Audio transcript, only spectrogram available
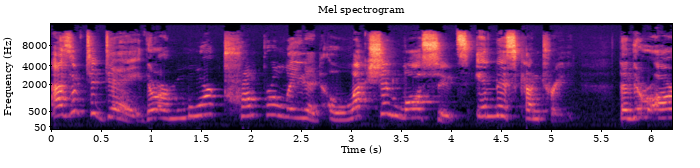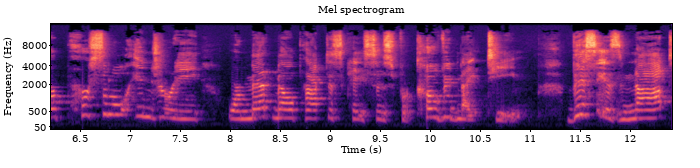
As of today, there are more Trump related election lawsuits in this country than there are personal injury or med malpractice cases for COVID 19. This is not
